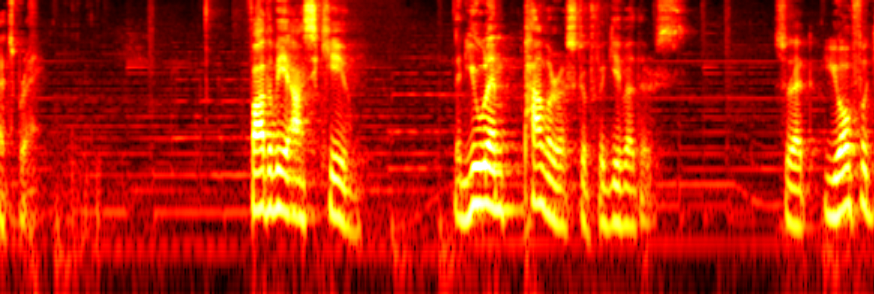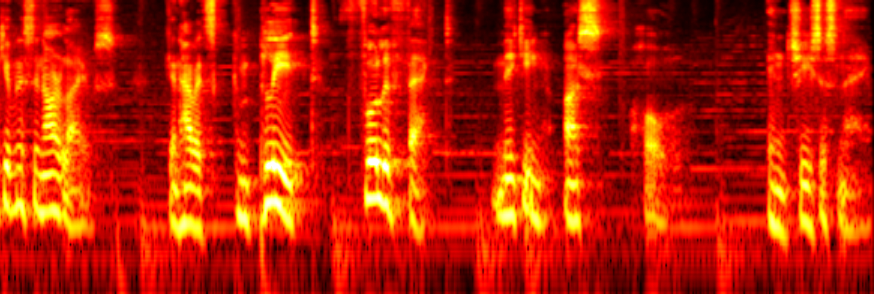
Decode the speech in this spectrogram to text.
Let's pray. Father, we ask you then you will empower us to forgive others so that your forgiveness in our lives can have its complete, full effect, making us whole. In Jesus' name,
